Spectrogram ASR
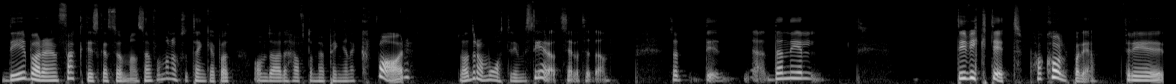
det är bara den faktiska summan. Sen får man också tänka på att om du hade haft de här pengarna kvar, då hade de återinvesterats hela tiden. Så det, den är, det är viktigt, ha koll på det. För det,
